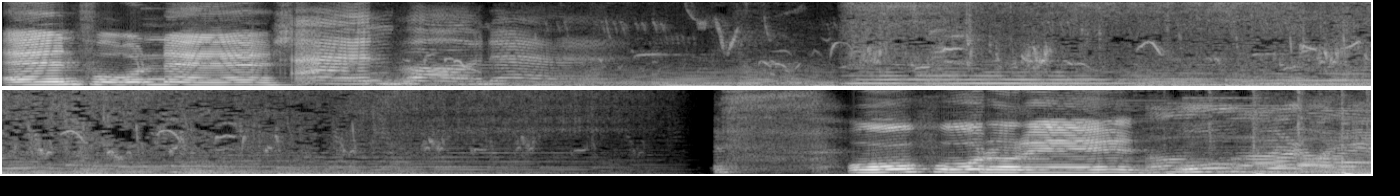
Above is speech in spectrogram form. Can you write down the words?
N for nest. N for net. O for orange. O for orange.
